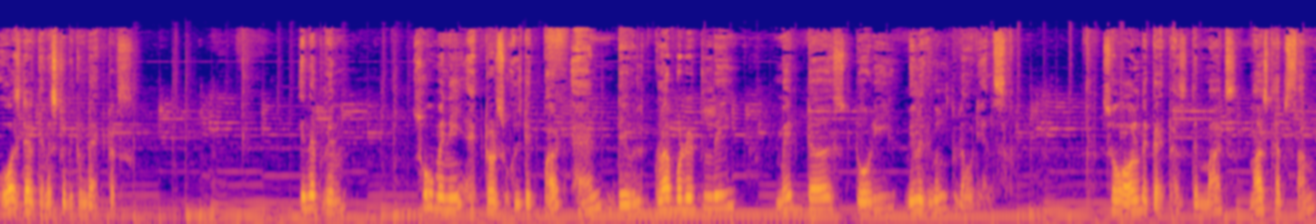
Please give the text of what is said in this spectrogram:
Was there chemistry between the actors? In a film, so many actors will take part and they will collaboratively make the story believable to the audience. So all the characters they must must have some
